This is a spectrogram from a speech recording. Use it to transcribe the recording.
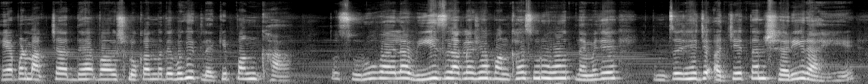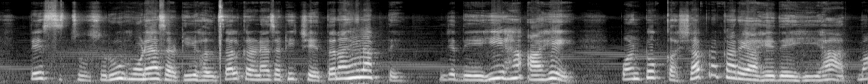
हे आपण मागच्या अध्याय श्लोकांमध्ये बघितलं की पंखा तो सुरू व्हायला वीज लागल्याशिवाय पंखा सुरू होत नाही. म्हणजे तुमचं हे जे अचेतन शरीर आहे ते सु सुरू होण्यासाठी हालचाल करण्यासाठी चेतनाही लागते. म्हणजे देही हा आहे पण तो कशा प्रकारे आहे देही? हा आत्मा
